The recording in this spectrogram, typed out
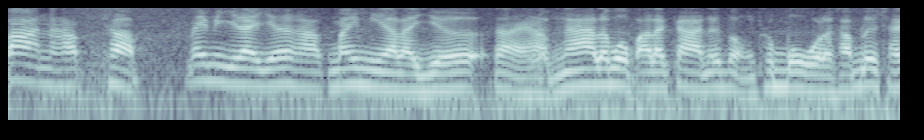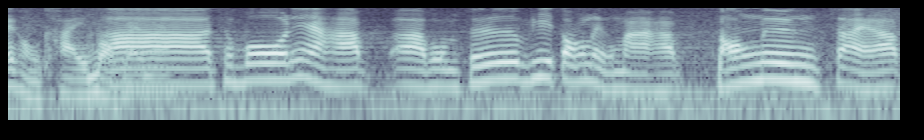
บ้านๆนะครับครับ ไม่มีอะไรเยอะครับ ไม่มีอะไรเยอะใช่ครับ หน้าระบบอาราการในสองเทอร์โบเลยครับเลือกใช้ของใครบอกได้ไหมอ่าทโบเนี่ยครับอ่าผมซื้อพี่ตองหนึ่งมาครับตองหนึ่งใช่ครับ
